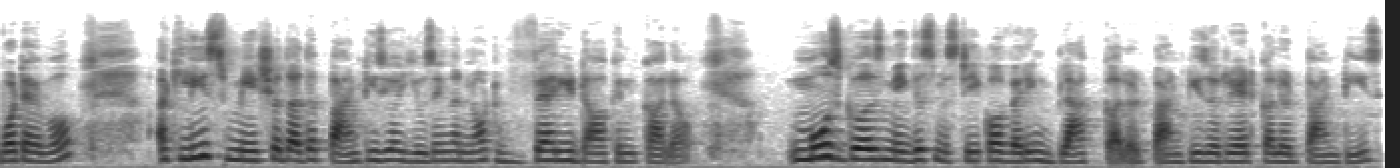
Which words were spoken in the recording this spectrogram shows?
whatever at least make sure that the panties you're using are not very dark in color most girls make this mistake of wearing black colored panties or red colored panties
